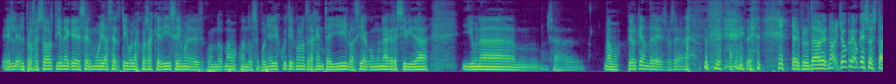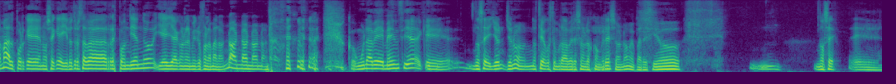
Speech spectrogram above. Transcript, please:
El, el profesor tiene que ser muy asertivo en las cosas que dice y cuando, vamos, cuando se ponía a discutir con otra gente allí lo hacía con una agresividad y una... mm, O sea, vamos, peor que Andrés, o sea... le preguntaba, no, yo creo que eso está mal porque no sé qué, y el otro estaba respondiendo y ella con el micrófono en la mano, no, no, no, no, no. con una vehemencia que, no sé, yo, yo no, no estoy acostumbrado a ver eso en los congresos, ¿no? Me pareció, mm, no sé, eh,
